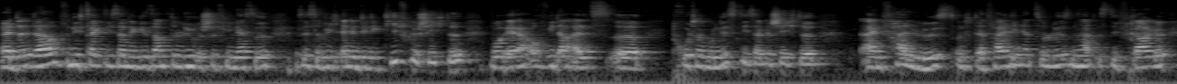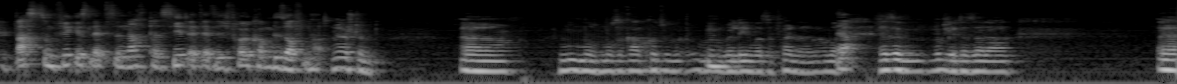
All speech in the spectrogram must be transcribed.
Äh, da, da finde ich, zeigt sich seine gesamte lyrische Finesse. Es ist ja wirklich eine Detektivgeschichte, wo er auch wieder als äh, Protagonist dieser Geschichte einen Fall löst. Und der Fall, den er zu lösen hat, ist die Frage, was zum Fick ist letzte Nacht passiert, als er sich vollkommen besoffen hat. Ja, stimmt. Äh, muss, muss gerade kurz mhm. überlegen, was der Fall ist. Aber ja. also wirklich, dass er da äh,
